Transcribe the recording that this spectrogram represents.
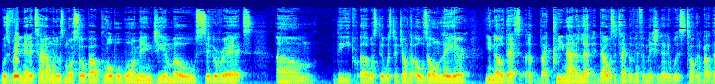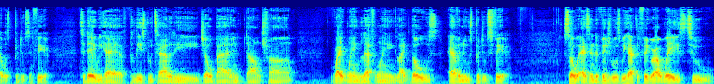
was written at a time when it was more so about global warming, GMOs, cigarettes, um, the uh, what's the what's the the ozone layer. You know, that's uh, like pre 9/11. That was the type of information that it was talking about that was producing fear. Today we have police brutality, Joe Biden, Donald Trump, right wing, left wing, like those avenues produce fear. So as individuals, we have to figure out ways to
